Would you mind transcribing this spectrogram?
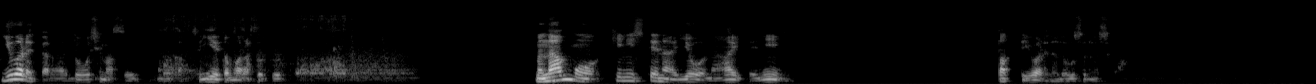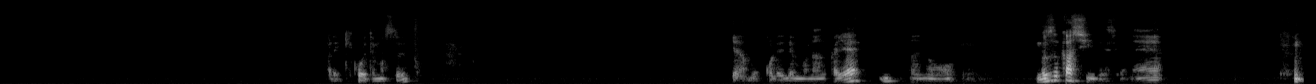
言われたらどうします？なんか家泊まらせて。まあ、何も気にしてないような相手にパッて言われたらどうするんですか？あれ聞こえてます？いやもうこれでもなんかやあの難しいですよね。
